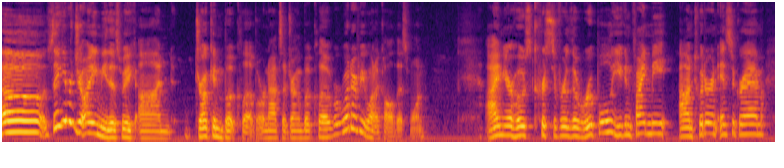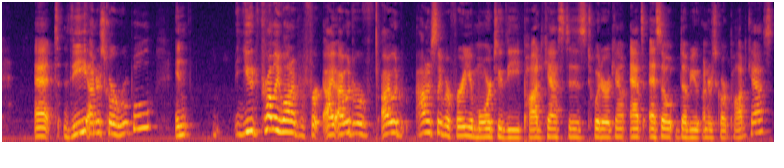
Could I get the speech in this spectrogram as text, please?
Oh, thank you for joining me this week on Drunken Book Club, or Not So Drunken Book Club, or whatever you want to call this one. I'm your host, Christopher the Rupel. You can find me on Twitter and Instagram at the underscore Rupel. And you'd probably want to prefer. I, I would. I would honestly refer you more to the podcast's Twitter account at sow underscore podcast.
